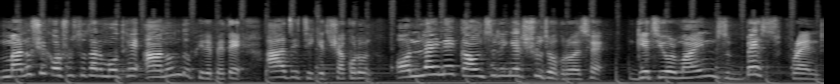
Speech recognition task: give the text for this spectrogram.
মানসিক অসুস্থতার মধ্যে আনন্দ ফিরে পেতে আজই চিকিৎসা করুন। অনলাইনে কাউন্সেলিং এর সুযোগ রয়েছে। Get your mind's best friend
